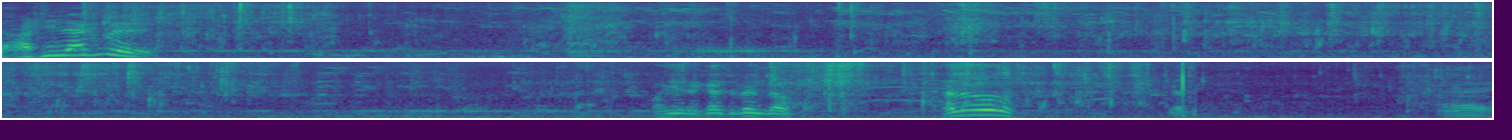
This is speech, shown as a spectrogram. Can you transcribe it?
লাঠি লাগবে? হ্যালো হ্যাঁ।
